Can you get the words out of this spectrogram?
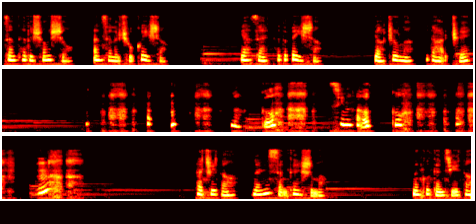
将她的双手按在了橱柜上，压在他的背上，咬住了他的耳垂。老公，亲老公。嗯，他知道男人想干什么，能够感觉到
